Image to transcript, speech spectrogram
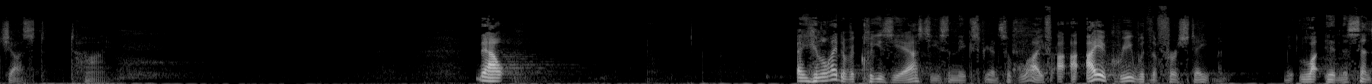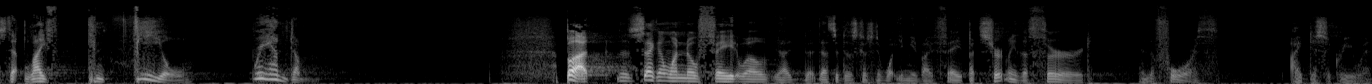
just time. Now, in light of Ecclesiastes and the experience of life, I, I agree with the first statement in the sense that life can feel random. But the second one, no fate, well, that's a discussion of what you mean by fate. But certainly the third and the fourth, I disagree with.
